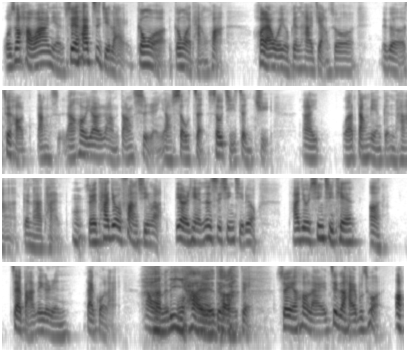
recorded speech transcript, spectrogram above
我说好啊，你，所以他自己来跟我跟我谈话。后来我有跟他讲说，那个最好当时，然后要让当事人要收证，收集证据啊，我要当面跟他跟他谈，嗯，所以他就放心了。第二天那是星期六，他就星期天啊，再把那个人带过来。很厉害耶，他、哎、对，对，所以后来这个还不错哦。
